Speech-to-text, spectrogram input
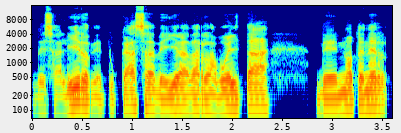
de salir de tu casa, de ir a dar la vuelta, de no tener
